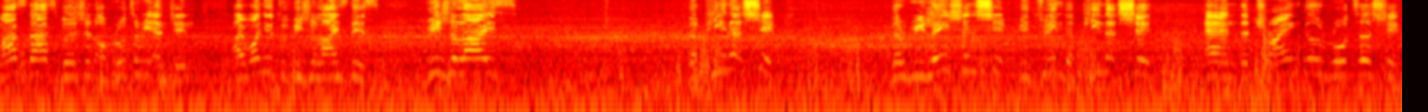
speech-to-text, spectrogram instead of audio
Mazda's version of rotary engine, I want you to visualize this. Visualize the peanut shape, the relationship between the peanut shape and the triangle rotor shape.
